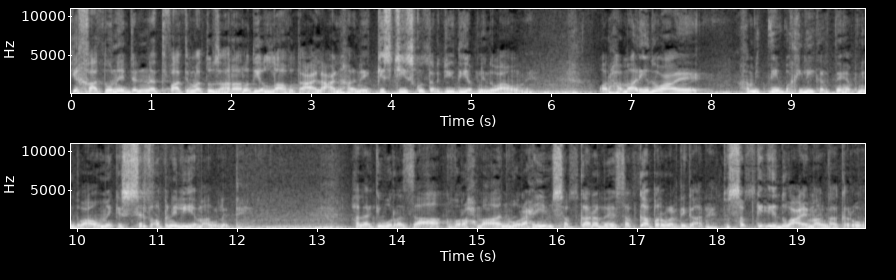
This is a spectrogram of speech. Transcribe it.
कि ख़ातून जन्नत फ़ातिमा तो ज़हरा रदी अल्लाह तहा ने किस चीज़ को तरजीह दी अपनी दुआओं में? और हमारी दुआएँ हम इतनी बखीली करते हैं अपनी दुआओं में कि सिर्फ़ अपने लिए मांग लेते हैं। हालाँकि वो रज़ाक, वो रहमान, वो रहीम सबका रब है, सबका परवरदिगार है। तो सबके लिए दुआएँ मांगा करो।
